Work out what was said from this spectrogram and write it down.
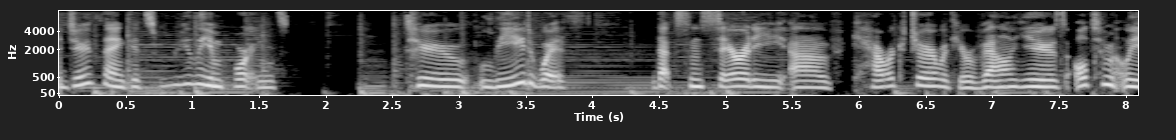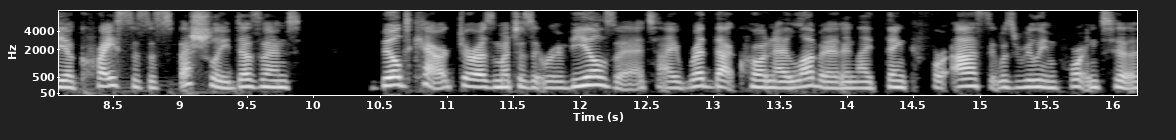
do think it's really important to lead with that sincerity of character, with your values. Ultimately, a crisis, especially, doesn't build character as much as it reveals it. I read that quote and I love it. And I think for us, it was really important to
